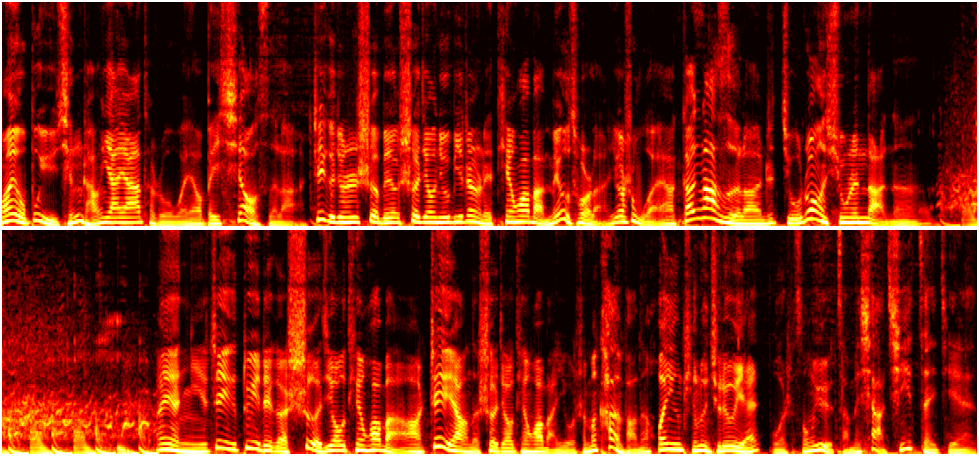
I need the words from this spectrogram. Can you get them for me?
网友不语情长丫丫他说我要被笑死了，这个就是社标社交牛逼症的天花板没有错了。要是我呀，尴尬死了，这酒壮熊人胆呢。哎呀，你这个对这个社交天花板啊，这样的社交天花板有什么看法呢？欢迎评论区留言。我是松玉，咱们下期再见。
